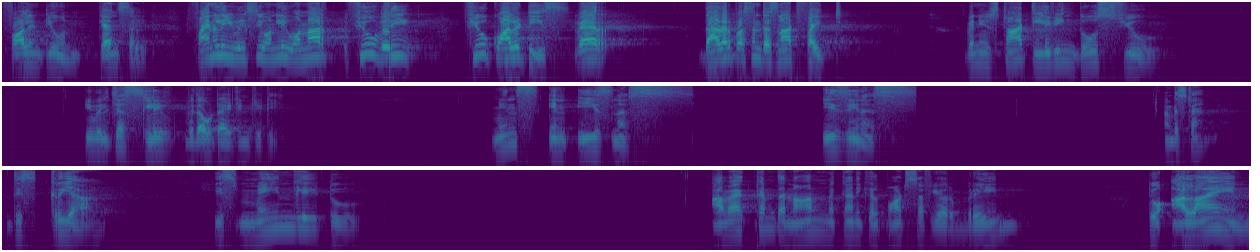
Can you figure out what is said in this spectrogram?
fall in tune, cancel. Finally, you will see only one or few very few qualities where the other person does not fight. When you start living those few, you will just live without identity. Means in easiness, easiness. Understand? This Kriya is mainly to awaken the non-mechanical parts of your brain to align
